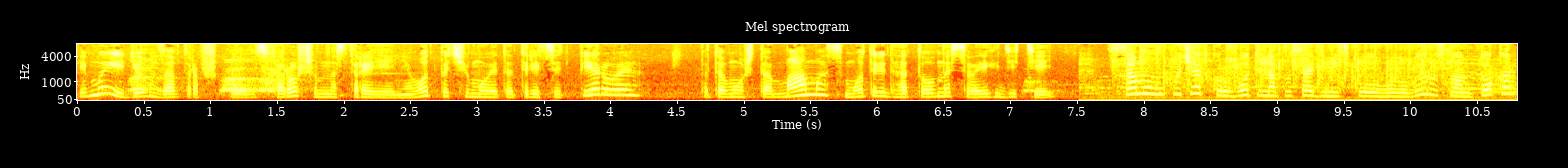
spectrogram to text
и мы идем завтра в школу с хорошим настроением. Вот почему это 31 потому що мама смотрить готовність своїх дітей. З самого початку роботи на посаді міського голови Руслан Токар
